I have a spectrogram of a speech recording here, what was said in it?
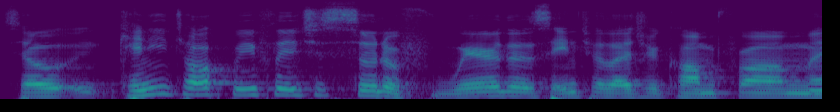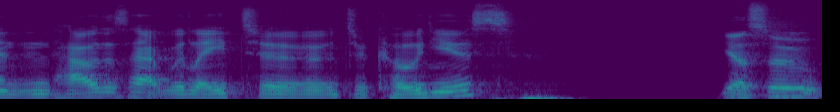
So can you talk briefly just sort of where does Interledger come from and, and how does that relate to, to Codius? Yeah, so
